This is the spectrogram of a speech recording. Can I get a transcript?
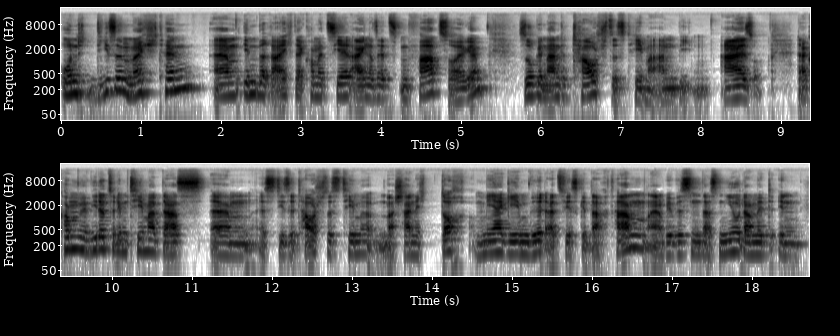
Und diese möchten ähm, im Bereich der kommerziell eingesetzten Fahrzeuge sogenannte Tauschsysteme anbieten. Also, da kommen wir wieder zu dem Thema, dass ähm, es diese Tauschsysteme wahrscheinlich doch mehr geben wird, als wir es gedacht haben. Äh, wir wissen, dass NIO damit in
